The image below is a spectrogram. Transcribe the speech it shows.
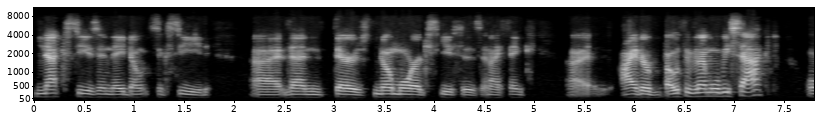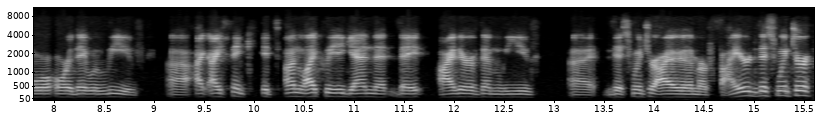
next season they don't succeed, uh, then there's no more excuses. And I think uh, either both of them will be sacked or or they will leave. Uh, I, I, think it's unlikely again that they either of them leave uh, this winter. Either of them are fired this winter,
